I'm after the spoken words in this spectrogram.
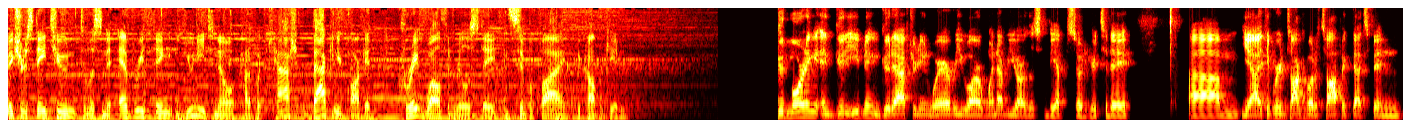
Make sure to stay tuned to listen to everything you need to know how to put cash back in your pocket, create wealth in real estate, and simplify the complicated. Good morning and good evening, good afternoon, wherever you are, whenever you are listening to the episode here today. Um, yeah, I think we're going to talk about a topic that's been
